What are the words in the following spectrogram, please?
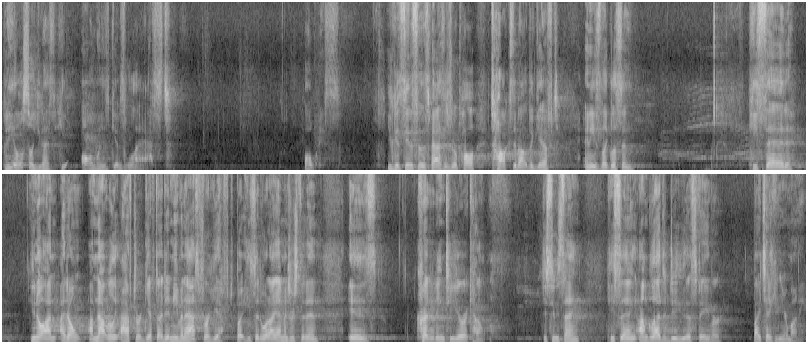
but He also, you guys, He always gives last. Always. You can see this in this passage where Paul talks about the gift, and he's like, listen, he said, you know, I'm, I don't, I'm not really after a gift. I didn't even ask for a gift. But he said, what I am interested in is crediting to your account. Do you see what he's saying? He's saying, I'm glad to do you this favor by taking your money.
